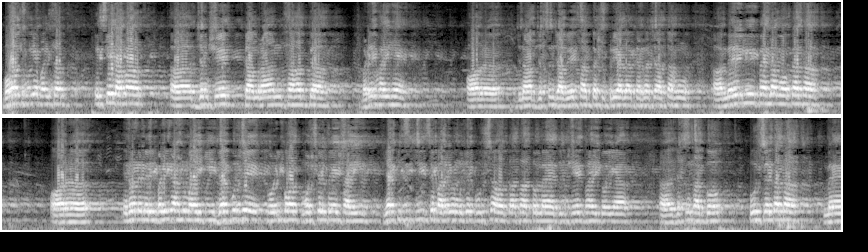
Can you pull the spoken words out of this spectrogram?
बहुत शुक्रिया भाई साहब। इसके अलावा जमशेद कामरान साहब का बड़े भाई हैं। और, जनाब जसन जावेद साहब का शुक्रिया अदा करना चाहता हूँ। मेरे लिए पहला मौका था। और इन्होंने मेरी बड़ी रहनुमाई की। जब मुझे थोड़ी बहुत मुश्किल पेश आई या किसी चीज़ के बारे में मुझे पूछना होता था तो मैं जमशेद भाई को या जसन साहब को पूछ लेता था। मैं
